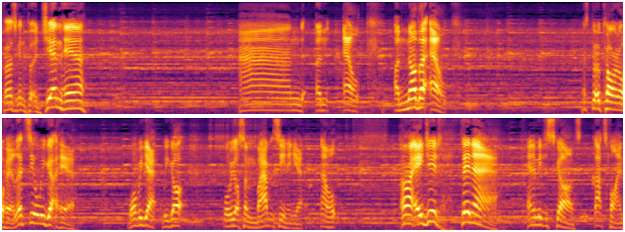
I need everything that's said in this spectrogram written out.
First, I'm going to put a gem here and an elk. Another elk. Let's put a corridor here. Let's see what we got here. What we get? We got... Well, we got something, but I haven't seen it yet. Well. Alright, Ageyd. Thin air. Enemy discards. That's fine.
